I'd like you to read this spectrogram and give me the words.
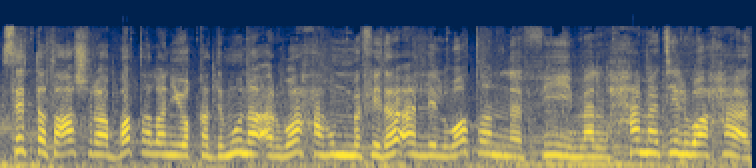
16 بطلا يقدمون أرواحهم فداء للوطن في ملحمة الواحات.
